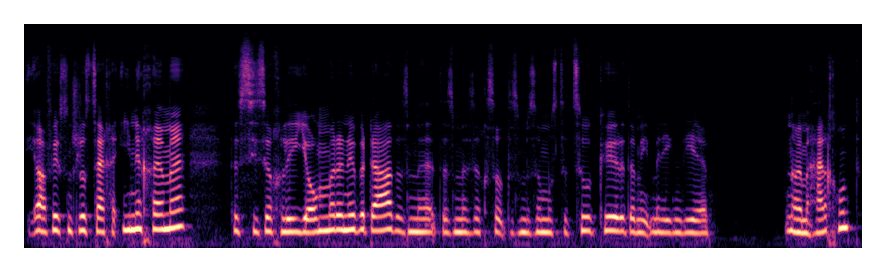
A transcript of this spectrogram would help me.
ja, für und Schlusszeichen reinkommen, dass sie so ein bisschen jammern über das, dass man, dass man sich so, dass man so muss dazugehören, damit man irgendwie noch mal herkommt.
